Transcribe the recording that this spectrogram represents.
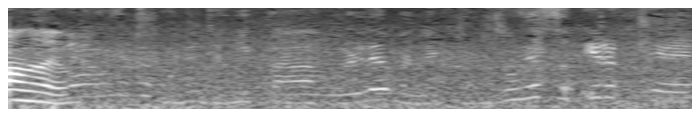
어떡하나요? 되니까 원래 만약에 방송에서 이렇게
